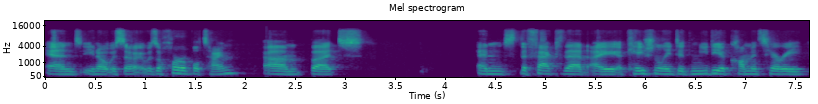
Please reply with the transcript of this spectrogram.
and you know it was a it was a horrible time. Um, but and the fact that I occasionally did media commentary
